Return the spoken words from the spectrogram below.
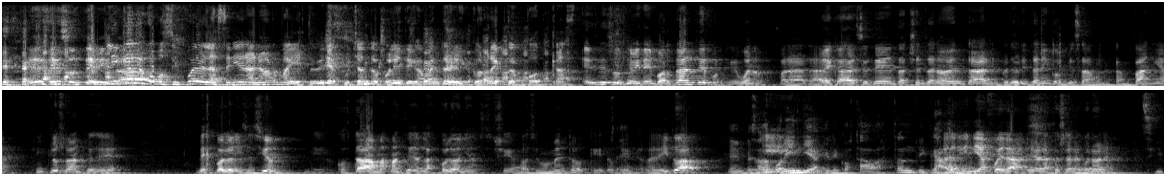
ese es un temita. Explícalo como si fuera la señora Norma y estuviera escuchando políticamente incorrecto en podcast. Ese es un temita importante porque, bueno, para la década del 70, 80, 90, el Imperio Británico empieza una campaña, incluso antes de descolonización. Les costaba más mantener las colonias, llegado a ese momento, que lo que les redituaba. Empezando Y- por India, que le costaba bastante caro. Claro, India fue la, era la joya de la corona. Sí.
